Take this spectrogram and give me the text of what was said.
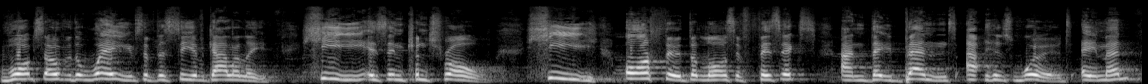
walks over the waves of the Sea of Galilee. He is in control. He authored the laws of physics and they bend at his word. Amen.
